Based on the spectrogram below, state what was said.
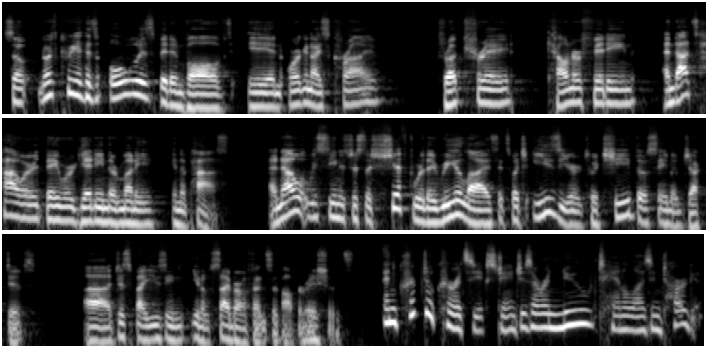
So North Korea has always been involved in organized crime, drug trade, counterfeiting, and that's how they were getting their money in the past. And now what we've seen is just a shift where they realize it's much easier to achieve those same objectives uh, just by using, you know, cyber offensive operations. And cryptocurrency exchanges are a new tantalizing target.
